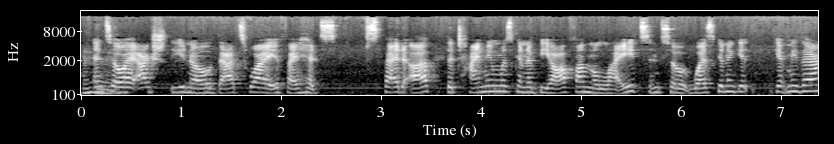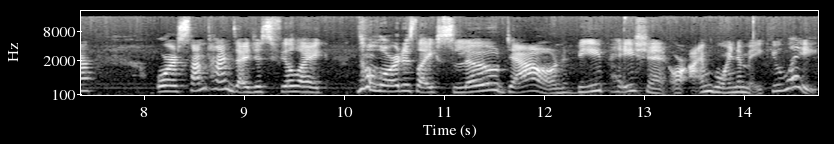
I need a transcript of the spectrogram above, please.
And so mm-hmm. I actually, you know, that's why if I had sped up, the timing was going to be off on the lights. And so it was going to get, get me there. Or sometimes I just feel like the Lord is like, slow down, be patient, or I'm going to make you late.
